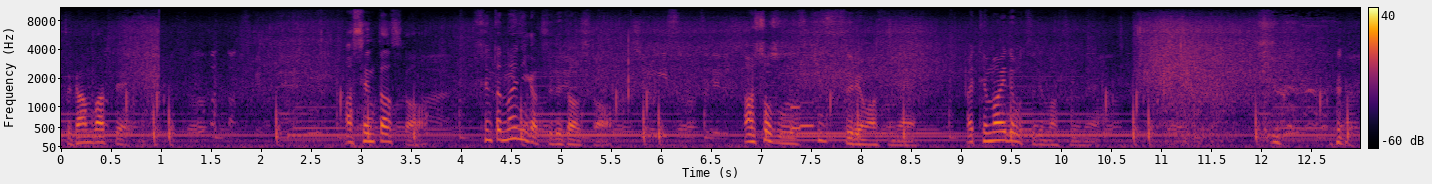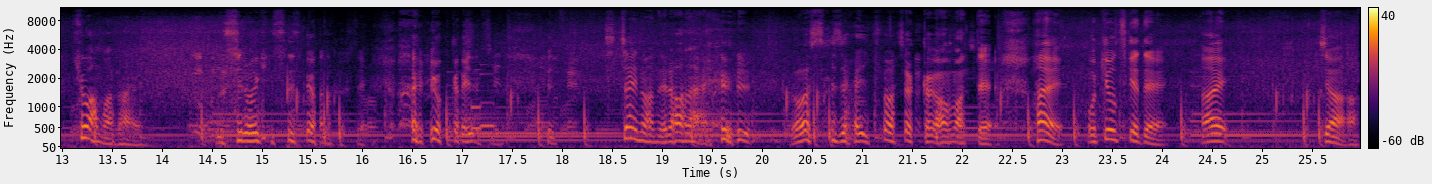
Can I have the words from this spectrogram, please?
ょっと頑張って。多かったんですけどね。あ先端っすか？先端何が釣れたんですか？あそうそうそう。キス釣れますね。あれ手前でも釣れますよね今日はまだ後ろギスではなくてはい。了解です。ちっちゃいのは狙わない。よしじゃあ行きましょうか頑張って。はい。お気をつけて。はい。じゃあ。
